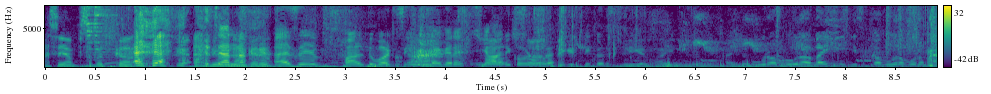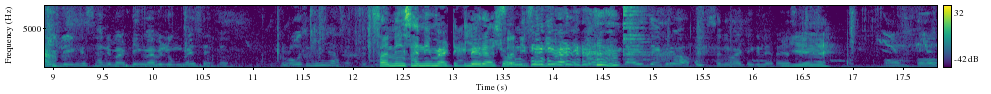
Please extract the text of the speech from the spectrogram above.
ऐसे आप शपथ का ऐसे ना करें ऐसे फालतू वर्ड सीन ना करे यहाँ रिकॉर्ड हो रहा है टिकट लिए भाई पूरा पूरा भाई इसका पूरा पूरा लेंगे सिनेमैटिक में भी लूँगा इसे तो क्लोज में नहीं जा सकते? सनी सनी मैटिक ले रहा है सनी शॉट सिनेमैटिक ले रहे हैं। गाइस देख रहे हो आप? सिनेमैटिक ले रहे हैं ये। ओम हो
